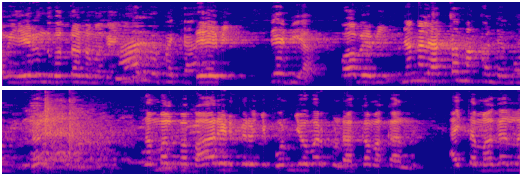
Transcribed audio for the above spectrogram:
ಅವು ಏರಿಂದ ಗೊತ್ತಾಣ ಮಗ ಇದು? ആര് പപ്പയ്ക്ക ದೇವಿ ബേബിയാ ವಾ ಬೇಬಿ ഞങ്ങൾ അക്ക മക്കന്റെ മോന് ನಮ್ಮಲ್ಪ ಬಾರ್ ಎಡ್ಪೆರ್ ಒಂಜಿ ಪೊಂಜೋ ಬರ್ಕೊಂಡು ಅಕ್ಕ ಮಕ್ಕ ಅಂದು ಐತ ಮಗಲ್ಲ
